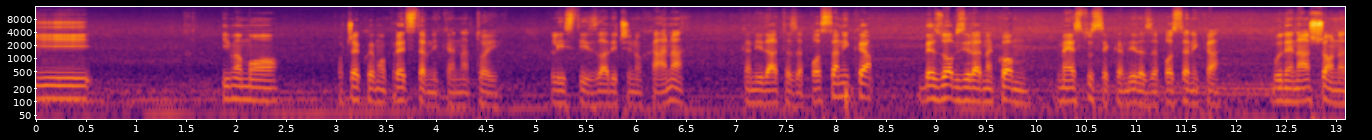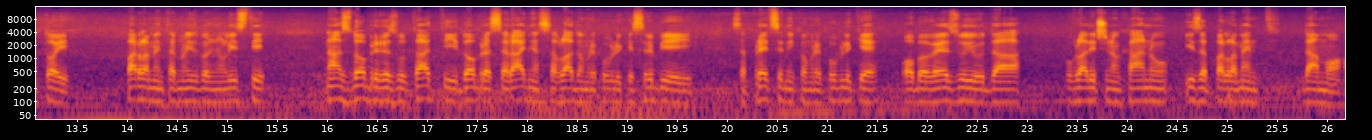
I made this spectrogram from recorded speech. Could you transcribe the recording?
i imamo, očekujemo predstavnika na toj listi iz Vladičinog Hana, kandidata za poslanika. Bez obzira na kom mestu se kandidat za poslanika bude našao na toj parlamentarnoj izbornoj listi, nas dobri rezultati i dobra saradnja sa vladom Republike Srbije i sa predsednikom Republike obavezuju da u Vladičinom Hanu i za parlament damo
